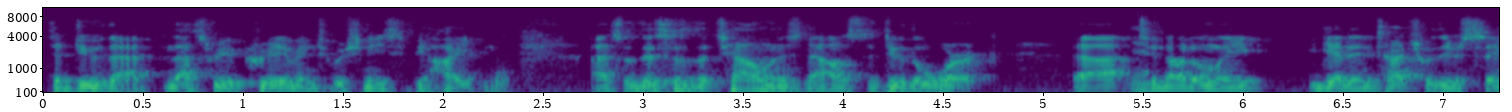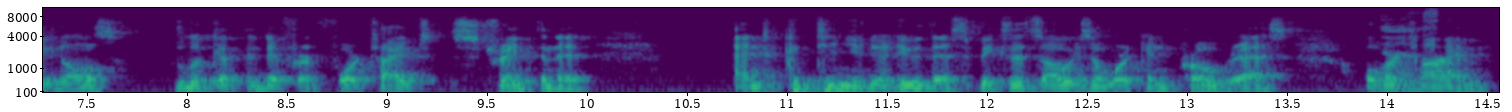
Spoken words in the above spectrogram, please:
to do that and that's where your creative intuition needs to be heightened and so this is the challenge now is to do the work uh, yeah. to not only get in touch with your signals look at the different four types strengthen it and continue to do this because it's always a work in progress over yes. time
